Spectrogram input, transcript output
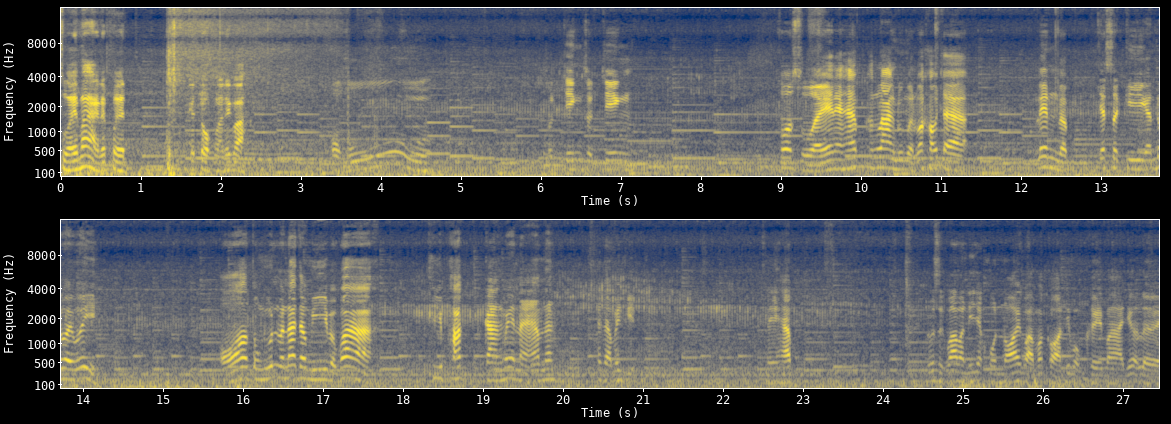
สวยมาก เดี๋ยวเปิดกระจกหน่อยดีกว่า โอ้โห สุดจริง สุดจริงโคตรสวยนะครับ ข้างล่างดูเหมือนว่าเขาจะเล่นแบบเจ็ตสกีกันด้วยเว้ย อ๋อ ตรงนู้นมันน่าจะมีแบบว่าที่พักกลางแม่น้ำนะ ถ้าจะไม่ผิด นี่ครับ รู้สึกว่าวันนี้จะคนน้อยกว่าเมื่อก่อนที่ผมเคยมาเยอะเลย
